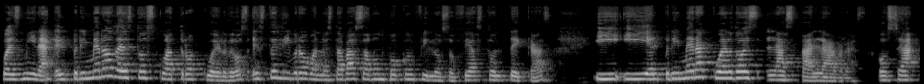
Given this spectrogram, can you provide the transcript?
Pues mira, el primero de estos cuatro acuerdos, este libro, bueno, está basado un poco en filosofías toltecas y, el primer acuerdo es las palabras, o sea,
